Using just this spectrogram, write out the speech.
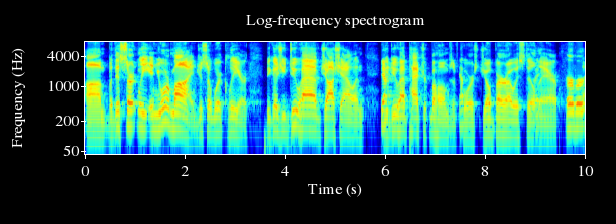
Um, but this certainly, in your mind, just so we're clear, because you do have Josh Allen, Yep. you do have Patrick Mahomes, of Yep. course. Joe Burrow is still Right. there. Herbert,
